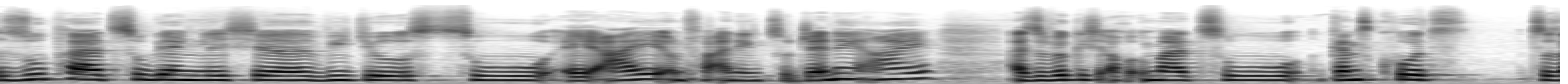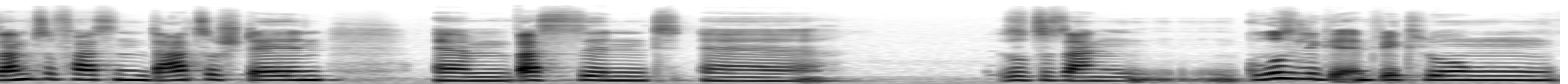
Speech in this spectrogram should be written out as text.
super zugängliche Videos zu AI und vor allen Dingen zu Gen AI. Also wirklich auch immer zu ganz kurz zusammenzufassen, darzustellen, ähm, was sind äh, sozusagen gruselige Entwicklungen,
